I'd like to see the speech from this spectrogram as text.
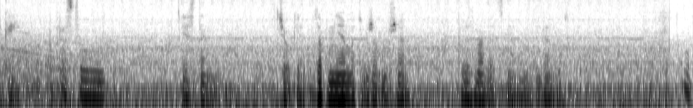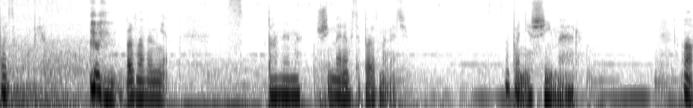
Okej, po prostu jestem ciołkiem. Zapomniałem o tym, że muszę porozmawiać z nią na ten temat. To było bardzo głupie. Porozmawiam nie. Z panem Shimmerem chcę porozmawiać. No panie Shimmer. O,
